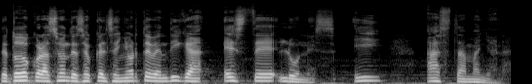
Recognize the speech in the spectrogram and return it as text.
De todo corazón deseo que el Señor te bendiga este lunes y hasta mañana.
